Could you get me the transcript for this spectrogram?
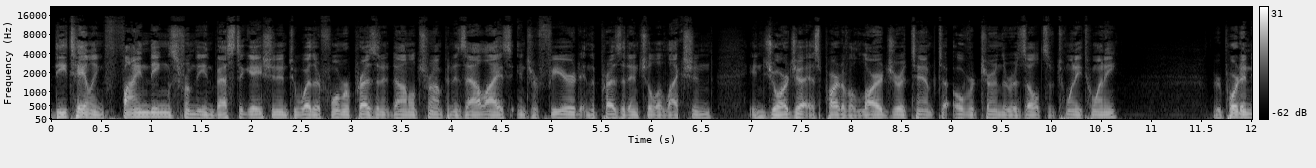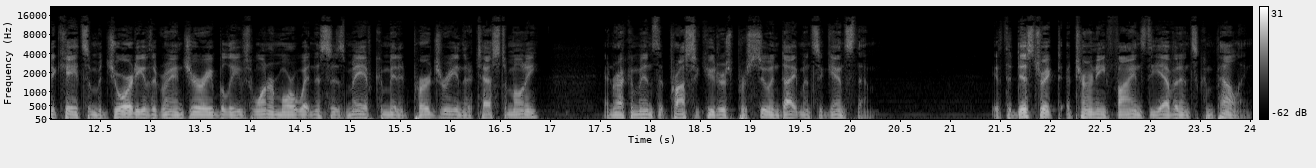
detailing findings from the investigation into whether former President Donald Trump and his allies interfered in the presidential election in Georgia as part of a larger attempt to overturn the results of 2020. The report indicates a majority of the grand jury believes one or more witnesses may have committed perjury in their testimony and recommends that prosecutors pursue indictments against them. If the district attorney finds the evidence compelling,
